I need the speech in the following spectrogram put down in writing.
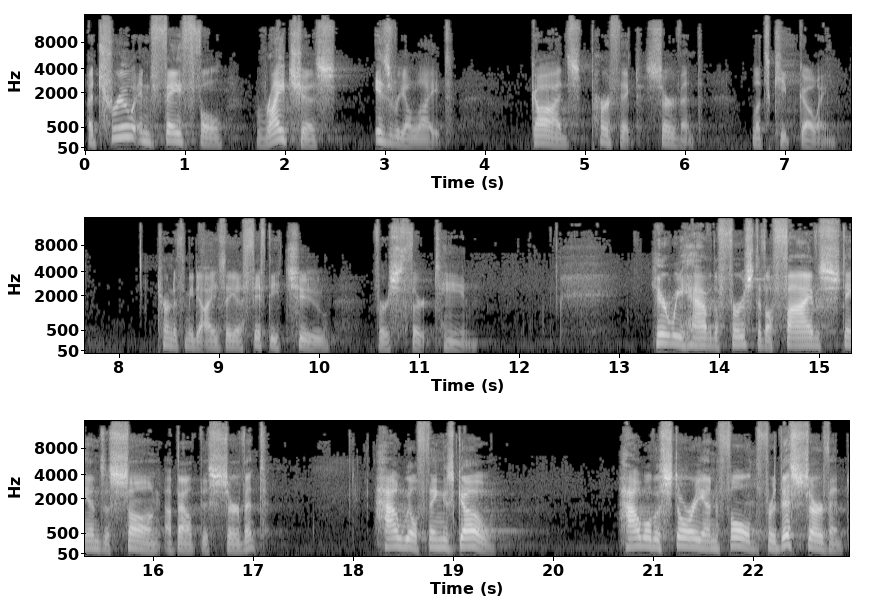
A true and faithful, righteous Israelite, God's perfect servant. Let's keep going. Turn with me to Isaiah 52, verse 13. Here we have the first of a five stanza song about this servant. How will things go? How will the story unfold for this servant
